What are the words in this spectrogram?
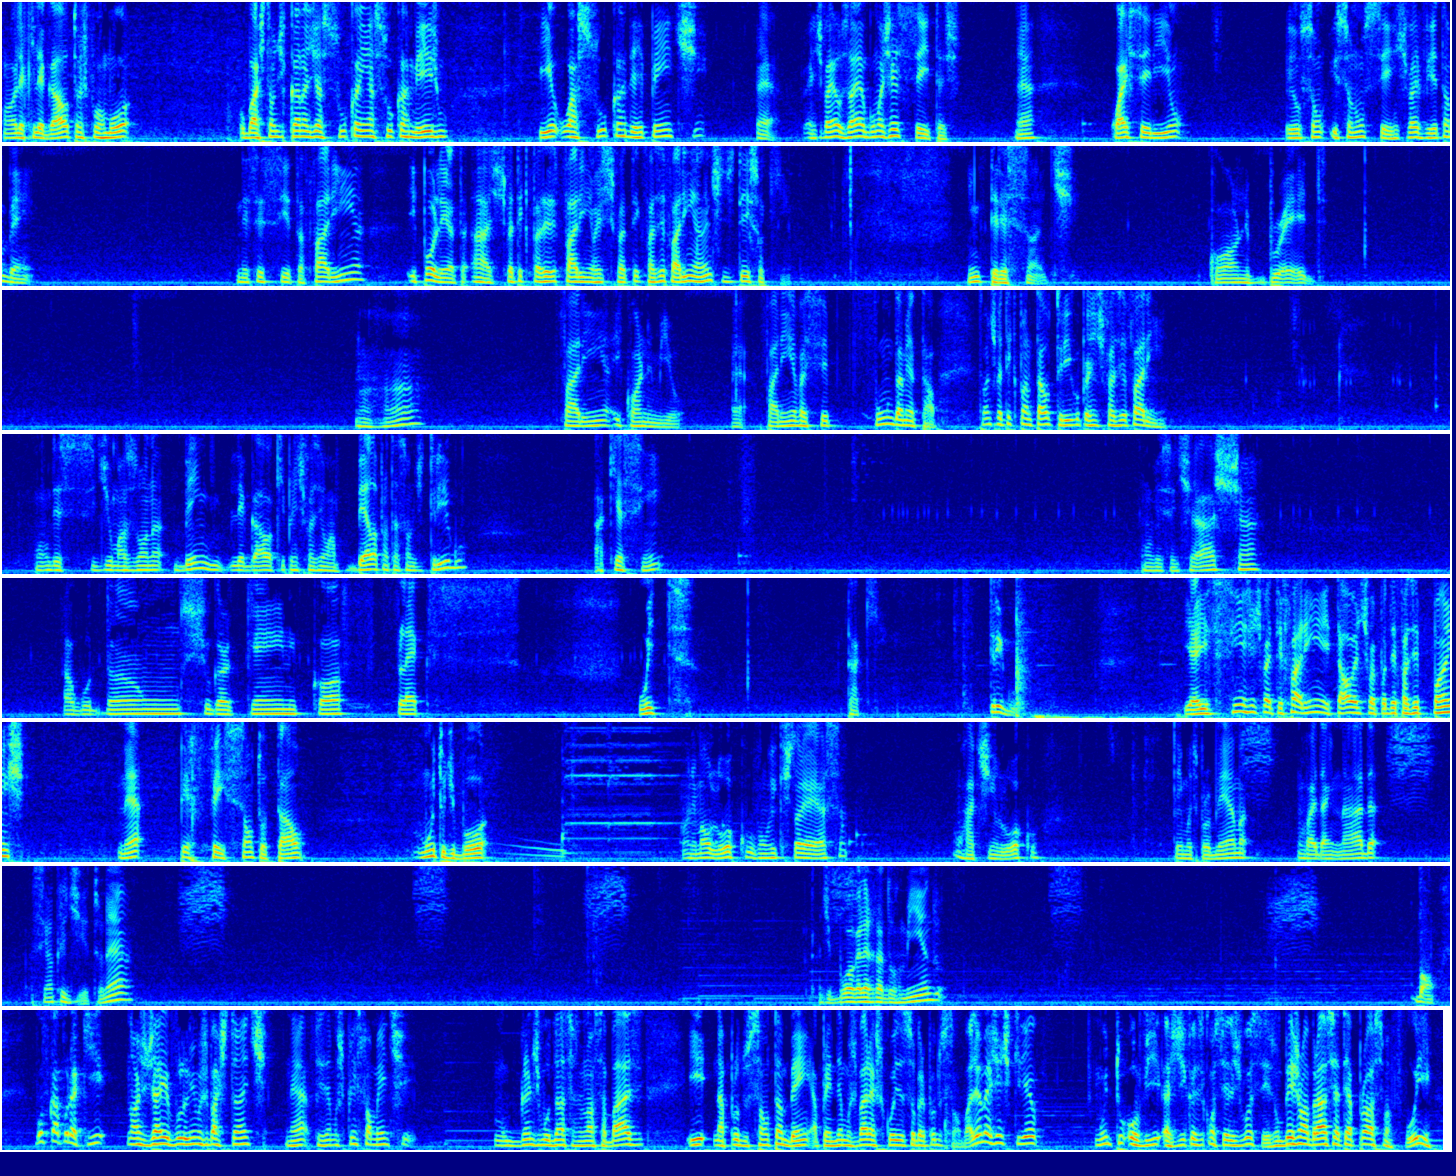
Olha que legal, transformou o bastão de cana de açúcar em açúcar mesmo. E o açúcar, de repente, é, a gente vai usar em algumas receitas, né? Quais seriam eu sou, isso eu não sei, a gente vai ver também. Necessita farinha e polenta. Ah, a gente vai ter que fazer farinha, a gente vai ter que fazer farinha antes de ter isso aqui. Interessante. Cornbread. Uhum. Farinha e cornmeal. É, farinha vai ser fundamental. Então a gente vai ter que plantar o trigo para a gente fazer farinha. Vamos decidir uma zona bem legal aqui pra gente fazer uma bela plantação de trigo. Aqui assim. Vamos ver se a gente acha. Algodão, sugarcane, coffee, flex, wheat. Tá aqui. Trigo. E aí sim a gente vai ter farinha e tal, a gente vai poder fazer pães né? Perfeição total. Muito de boa. Um animal louco. Vamos ver que história é essa. Um ratinho louco. Não tem muito problema. Não vai dar em nada. Assim eu acredito, né? Tá de boa, a galera tá dormindo. Bom, Vou ficar por aqui. Nós já evoluímos bastante, né? Fizemos principalmente grandes mudanças na nossa base e na produção também. Aprendemos várias coisas sobre a produção. Valeu, minha gente. Queria muito ouvir as dicas e conselhos de vocês. Um beijo, um abraço e até a próxima. Fui!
